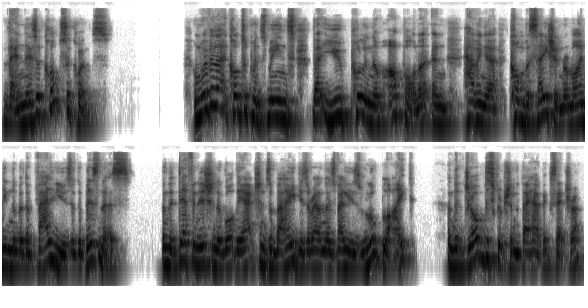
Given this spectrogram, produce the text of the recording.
then there's a consequence. And whether that consequence means that you pulling them up on it and having a conversation, reminding them of the values of the business and the definition of what the actions and behaviors around those values look like and the job description that they have, etc.,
